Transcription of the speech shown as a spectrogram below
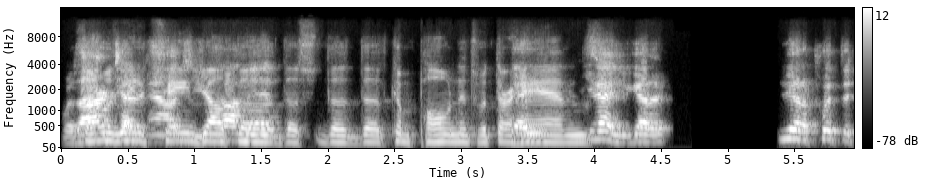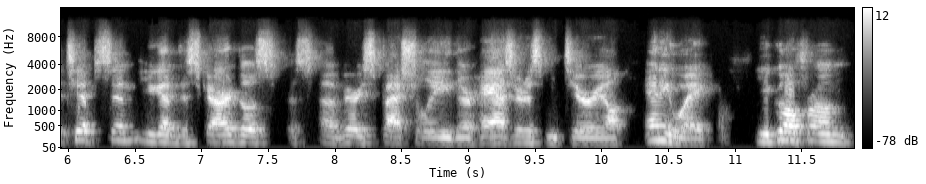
With Someone's our technology, change out the, in, the, the the components with their yeah, hands. Yeah, you got to you got to put the tips in. You got to discard those uh, very specially. They're hazardous material. Anyway, you go from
